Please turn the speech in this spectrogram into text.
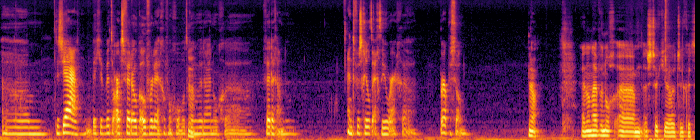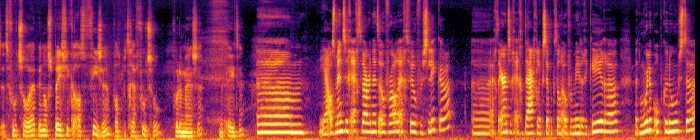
Ehm, dus ja, een beetje met de arts verder ook overleggen van goh, wat Ja. kunnen we daar nog eh, verder aan doen. En het verschilt echt heel erg eh, per persoon. Ja. En dan hebben we nog ehm, een stukje natuurlijk het, het voedsel. Heb je nog specifieke adviezen wat betreft voedsel voor de mensen met eten? Ehm, ja, als mensen zich echt, waar we het net over hadden, echt veel verslikken. eh, echt ernstig, echt dagelijks heb ik dan over meerdere keren. Met moeilijk op kunnen hoesten.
